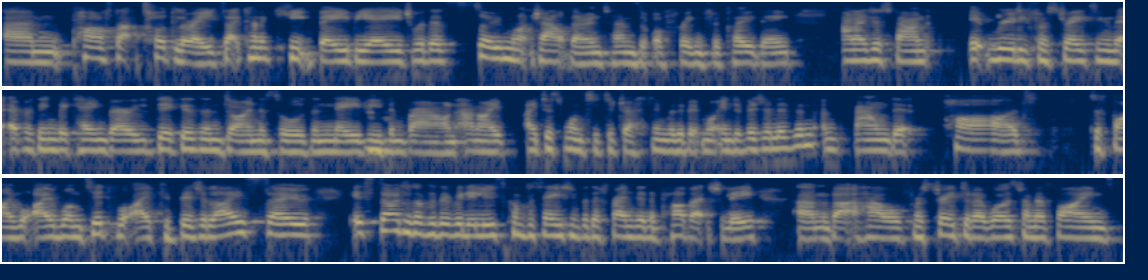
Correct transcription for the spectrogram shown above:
um, past that toddler age, that kind of cute baby age where there's so much out there in terms of offering for clothing. And I just found it really frustrating that everything became very diggers and dinosaurs and navies mm-hmm. and brown. And I, I just wanted to dress in with a bit more individualism and found it hard to find what I wanted, what I could visualize. So it started off with a really loose conversation with a friend in a pub, actually, um, about how frustrated I was trying to find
